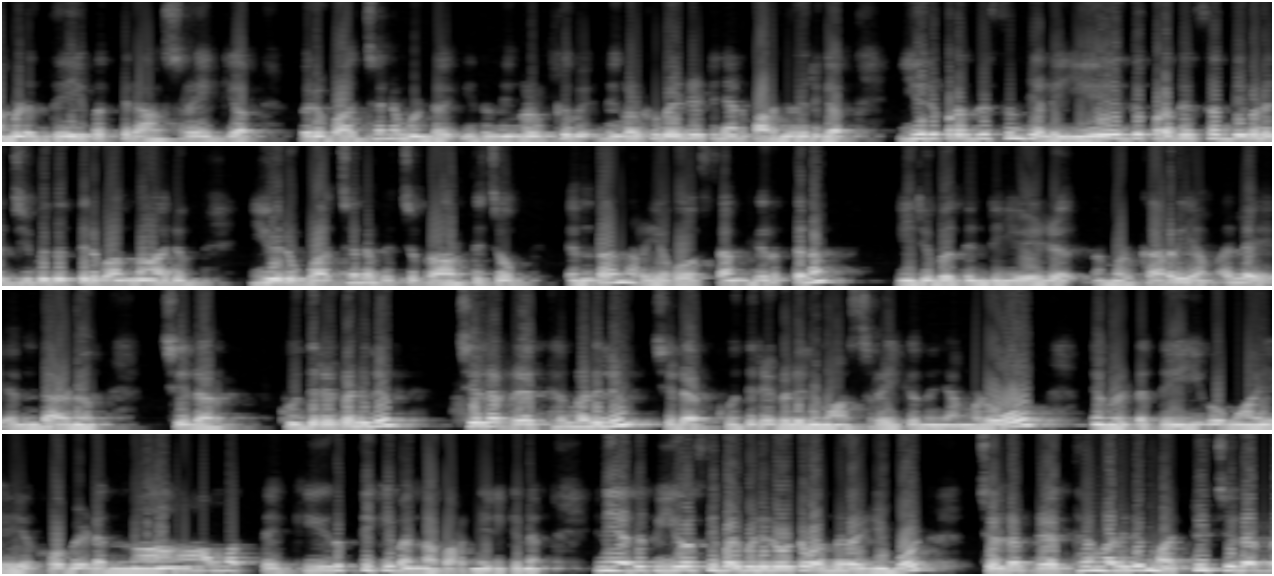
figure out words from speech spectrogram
നമ്മൾ ദൈവത്തിൽ ആശ്രയിക്കുക. ഒരു വചനമുണ്ട് ഇത് നിങ്ങൾക്ക് നിങ്ങൾക്ക് വേണ്ടിയിട്ട് ഞാൻ പറഞ്ഞു തരിക. ഈ ഒരു പ്രതിസന്ധി അല്ല ഏത് പ്രതിസന്ധികൾ ജീവിതത്തിൽ വന്നാലും ഈ ഒരു വചനം വെച്ച് പ്രാർത്ഥിച്ചു. എന്താണെന്നറിയാവോ? സങ്കീർത്തനം ഇരുപതിന്റെ ഏഴ്. നമ്മൾക്കറിയാം അല്ലെ? എന്താണ്? ചിലർ കുതിരകളിലും ചിലർ രഥങ്ങളിലും ചിലർ കുതിരകളിലും ആശ്രയിക്കുന്ന. ഞങ്ങളോ ഞങ്ങളുടെ ദൈവമായ യഹോബയുടെ നാമത്തെ കീർത്തിക്കുമെന്നാണ് പറഞ്ഞിരിക്കുന്നത്. ഇനി അത് പി ഒ സി ബൈബിളിലോട്ട് വന്നു കഴിയുമ്പോൾ ചിലർ രഥങ്ങളിലും മറ്റു ചിലർ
